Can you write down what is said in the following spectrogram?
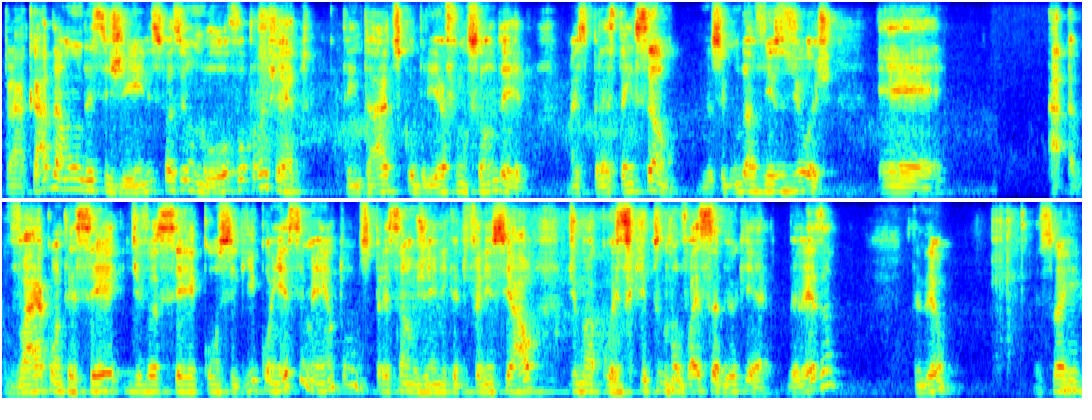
para cada um desses genes, fazer um novo projeto, tentar descobrir a função dele. Mas presta atenção, meu segundo aviso de hoje. É, vai acontecer de você conseguir conhecimento de expressão gênica diferencial de uma coisa que tu não vai saber o que é, beleza? Entendeu? Isso aí.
